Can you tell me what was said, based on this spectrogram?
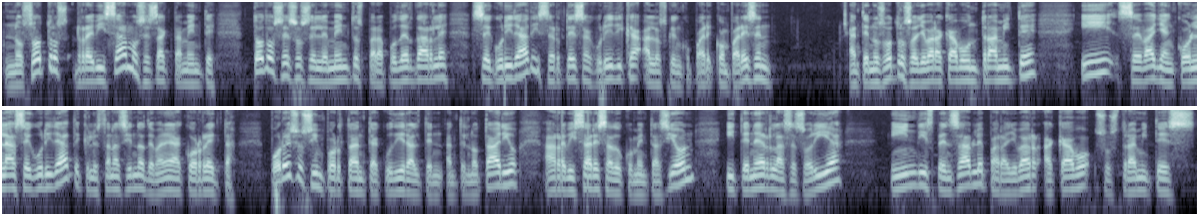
nosotros revisamos exactamente todos esos elementos para poder darle seguridad y certeza jurídica a los que comparecen ante nosotros a llevar a cabo un trámite y se vayan con la seguridad de que lo están haciendo de manera correcta. Por eso es importante acudir ante el notario a revisar esa documentación y tener la asesoría indispensable para llevar a cabo sus trámites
